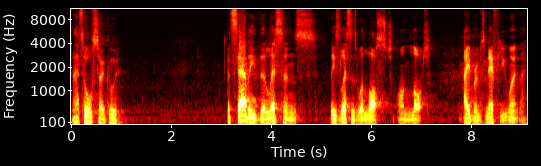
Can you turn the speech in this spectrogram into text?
And that's all so good. But sadly, the lessons, these lessons were lost on Lot, Abram's nephew, weren't they?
